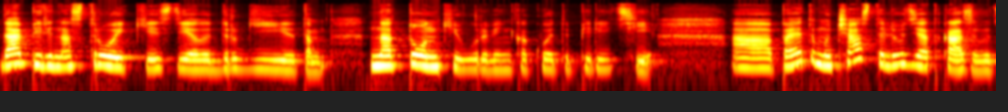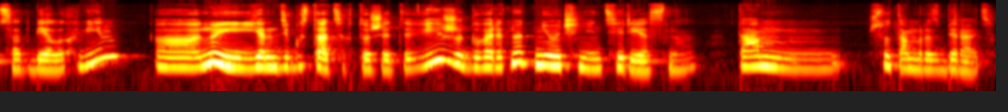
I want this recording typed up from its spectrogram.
да, перенастройки сделать другие, там, на тонкий уровень какой-то перейти. А, поэтому часто люди отказываются от белых вин. А, ну и я на дегустациях тоже это вижу, говорят, ну это не очень интересно. Там, что там разбирать?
